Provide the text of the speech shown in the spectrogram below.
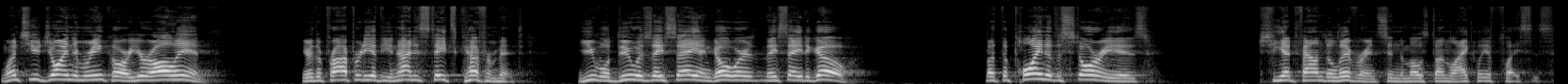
Once you join the Marine Corps, you're all in. You're the property of the United States government. You will do as they say and go where they say to go. But the point of the story is she had found deliverance in the most unlikely of places.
